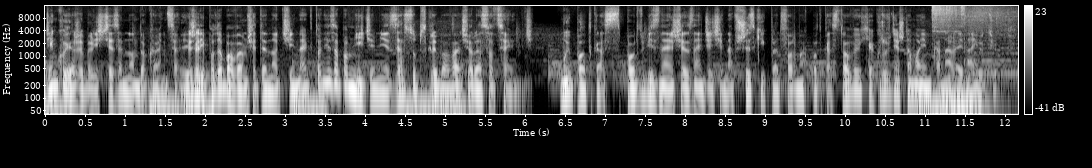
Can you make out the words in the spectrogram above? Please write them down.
Dziękuję, że byliście ze mną do końca. Jeżeli podobał Wam się ten odcinek, to nie zapomnijcie mnie zasubskrybować oraz ocenić. Mój podcast Sport w Biznesie znajdziecie na wszystkich platformach podcastowych, jak również na moim kanale na YouTube.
